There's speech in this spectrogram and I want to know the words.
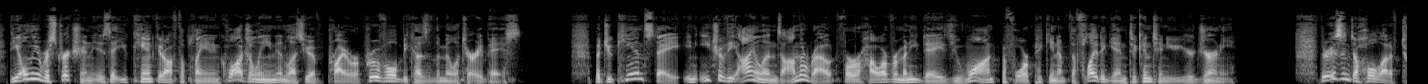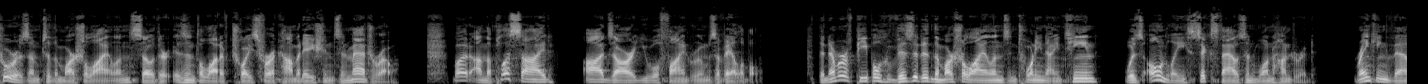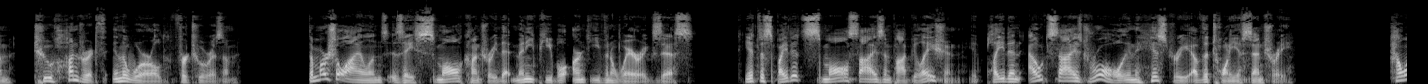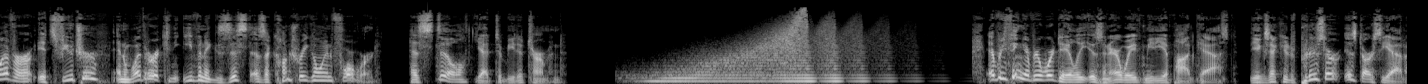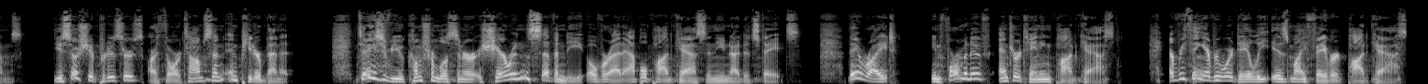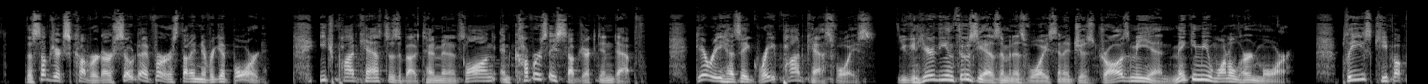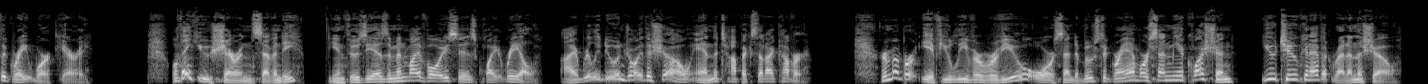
The only restriction is that you can't get off the plane in Kwajalein unless you have prior approval because of the military base. But you can stay in each of the islands on the route for however many days you want before picking up the flight again to continue your journey. There isn't a whole lot of tourism to the Marshall Islands, so there isn't a lot of choice for accommodations in Majuro. But on the plus side, odds are you will find rooms available. The number of people who visited the Marshall Islands in 2019 was only 6,100, ranking them 200th in the world for tourism. The Marshall Islands is a small country that many people aren't even aware exists. Yet despite its small size and population, it played an outsized role in the history of the 20th century. However, its future and whether it can even exist as a country going forward has still yet to be determined. Everything Everywhere Daily is an Airwave Media podcast. The executive producer is Darcy Adams. The associate producers are Thor Thompson and Peter Bennett. Today's review comes from listener Sharon70 over at Apple Podcasts in the United States. They write, informative, entertaining podcast. Everything Everywhere Daily is my favorite podcast. The subjects covered are so diverse that I never get bored. Each podcast is about 10 minutes long and covers a subject in depth. Gary has a great podcast voice. You can hear the enthusiasm in his voice and it just draws me in, making me want to learn more. Please keep up the great work, Gary. Well, thank you, Sharon70. The enthusiasm in my voice is quite real. I really do enjoy the show and the topics that I cover. Remember, if you leave a review or send a boostagram or send me a question, you too can have it read on the show.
